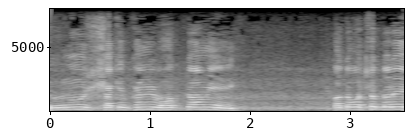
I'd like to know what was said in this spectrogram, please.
ইউনুস শাকিব খানের ভক্ত আমি কত বছর ধরে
